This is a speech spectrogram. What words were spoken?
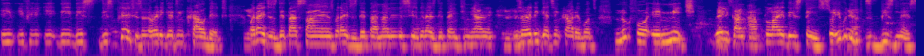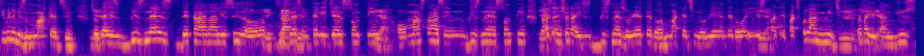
if, if you if the, this this space is already getting crowded Yeah. whether it is data science whether it is data analysis whether it's data engineering it's Mhm. already getting crowded but look for a niche where you can apply these things so even Yeah. if it's business even if it's marketing so Yes. there is business data analysis or business intelligence something Yeah. or masters in business something just Yeah. ensure that it is business oriented or marketing oriented or it's Yeah. a particular niche Mm, whereby you yeah. can use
